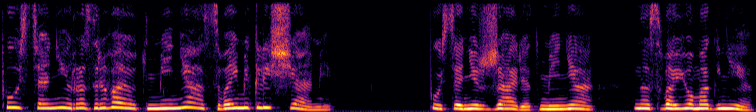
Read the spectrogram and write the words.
пусть они разрывают меня своими клещами — Пусть они жарят меня на своем огне.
